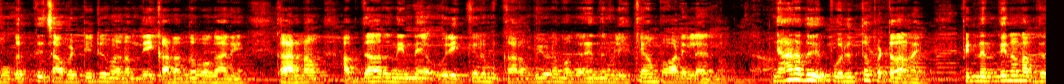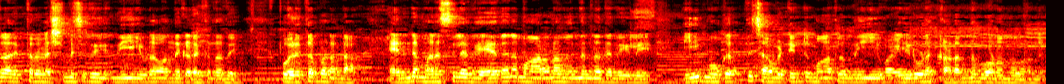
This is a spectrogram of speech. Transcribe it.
മുഖത്ത് ചവിട്ടിയിട്ട് വേണം നീ കടന്നു പോകാന്. കാരണം അബ്ദാർ നിന്നെ ഒരിക്കലും കറമ്പിയുടെ മകനെന്ന് വിളിക്കാൻ പാടില്ലായിരുന്നു. ഞാനത് പൊരുത്തപ്പെട്ടതാണ്. പിന്നെ എന്തിനാണ് അബ്ദുറ ഇത്ര വിഷമിച്ചിട്ട് നീ ഇവിടെ വന്ന് കിടക്കുന്നത്? പൊരുത്തപ്പെടണ്ട. എന്റെ മനസ്സിലെ വേദന മാറണം എന്നുണ്ടെന്നുണ്ടെങ്കിൽ ഈ മുഖത്ത് ചവിട്ടിയിട്ട് മാത്രം നീ ഈ വഴിയിലൂടെ കടന്നു പോകണമെന്ന് പറഞ്ഞു.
